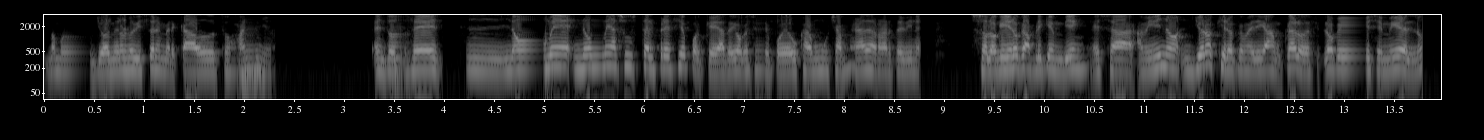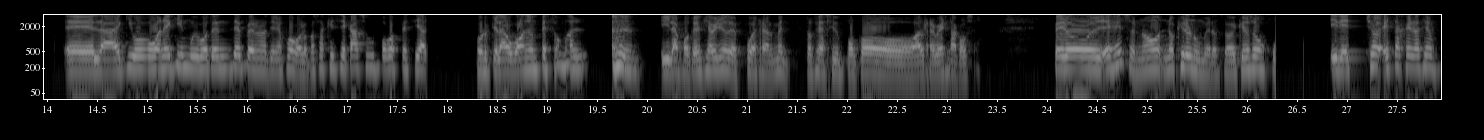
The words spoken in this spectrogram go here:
vamos, yo al menos lo he visto en el mercado estos años. Entonces, no me, no me asusta el precio porque ya te digo que se puede buscar muchas maneras de ahorrarte dinero. Solo quiero que apliquen bien. Esa, a mí no, yo no quiero que me digan, claro, lo que dice Miguel, ¿no? Eh, la Xbox One X muy potente, pero no tiene juego. Lo que pasa es que ese caso es un poco especial, porque la One empezó mal y la potencia ha venido después realmente. Entonces ha sido un poco al revés la cosa. Pero es eso, no, no quiero números, lo que quiero son juegos. Y de hecho, esta generación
